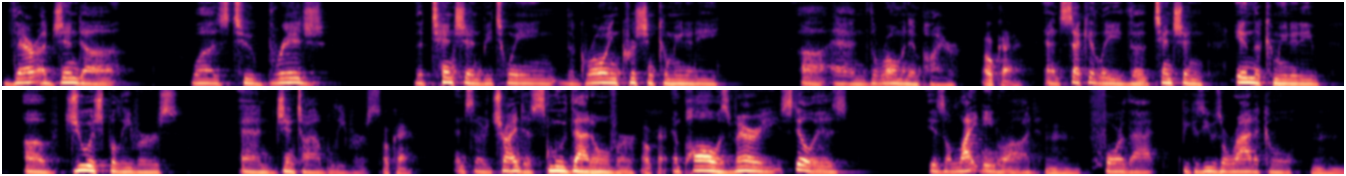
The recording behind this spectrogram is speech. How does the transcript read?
their agenda was to bridge the tension between the growing Christian community uh, and the Roman Empire, Okay. and secondly, the tension in the community of Jewish believers and Gentile believers, Okay. and so they're trying to smooth that over Okay. and Paul was very still is is a lightning rod Mm-hmm. for that because he was a radical Mm-hmm.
